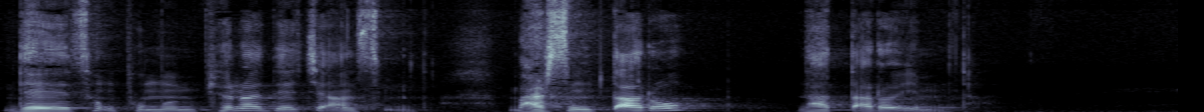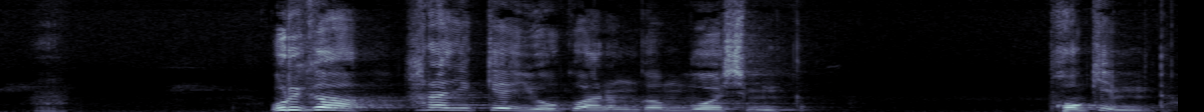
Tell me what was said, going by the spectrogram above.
내 성품은 변화되지 않습니다. 말씀 따로, 나 따로입니다. 우리가 하나님께 요구하는 건 무엇입니까? 복입니다.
